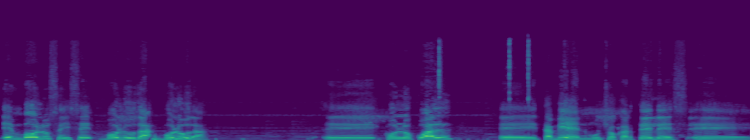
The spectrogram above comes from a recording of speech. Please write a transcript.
en Bolu se dice boluda, boluda. Eh, con lo cual, eh, también muchos carteles eh,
